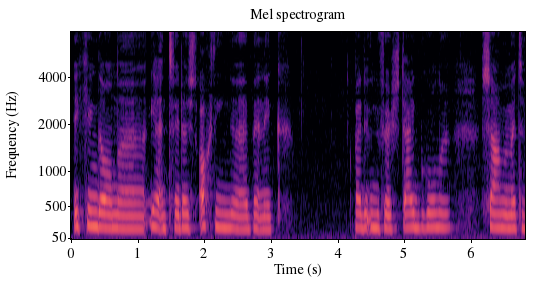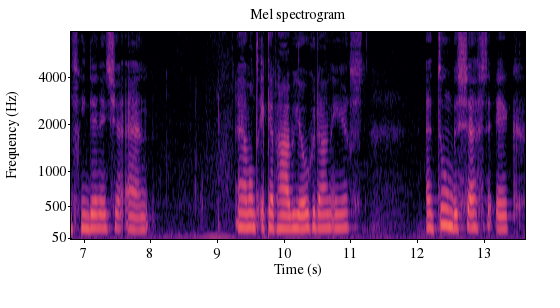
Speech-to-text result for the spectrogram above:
Ik ging dan, uh, ja, in 2018 uh, eh, ben ik bij de universiteit begonnen. Samen met een vriendinnetje. En, uh, want ik heb HBO gedaan eerst. En toen besefte ik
